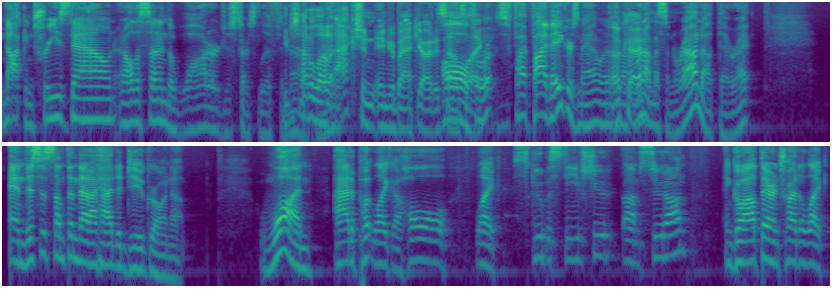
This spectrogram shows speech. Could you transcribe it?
knocking trees down, and all of a sudden the water just starts lifting. you just up, had a lot right? of action in your backyard. It sounds Oh, like. five, five acres, man. We're, not, we're not messing around out there, right? And this is something that I had to do growing up. One, I had to put like a whole like scuba Steve shoot, um, suit on and go out there and try to like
